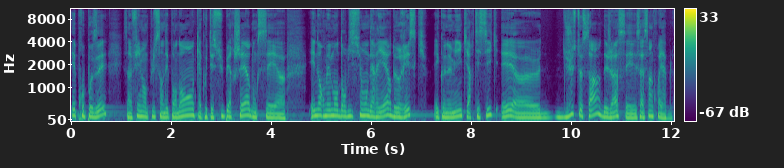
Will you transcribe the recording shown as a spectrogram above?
est proposé. C'est un film en plus indépendant qui a coûté super cher, donc c'est euh, énormément d'ambition derrière, de risques économiques et artistiques, et euh, juste ça déjà, c'est assez incroyable.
